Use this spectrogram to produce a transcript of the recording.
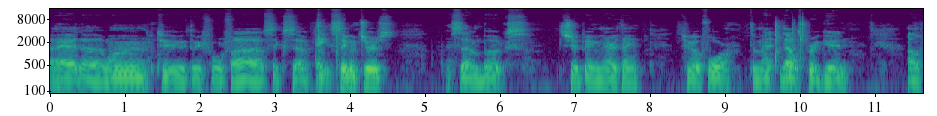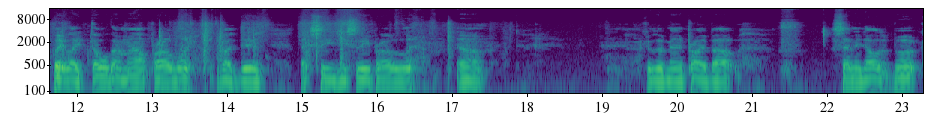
I had uh, one two three four five six seven eight signatures and seven books shipping and everything 204 to me that was pretty good I would pay like double the amount probably if I did like CGC probably. Um, because it'd been probably about seventy dollars a book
